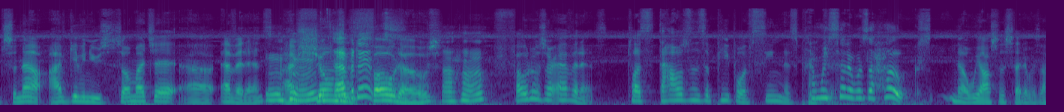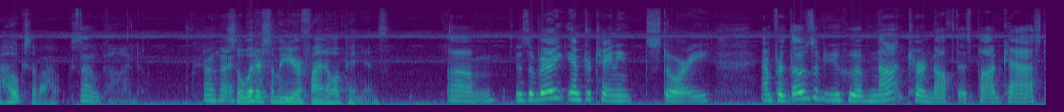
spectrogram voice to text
So now I've given you so much uh, evidence. I've shown Mm-hmm. Evidence. you photos. Uh huh. Photos are evidence. Plus, thousands of people have seen this creature. And we said it was a hoax. no, we also said it was a hoax of a hoax. Oh God. Okay. So, what are some of your final opinions? um, it was a very entertaining story. And for those of you who have not turned off this podcast,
